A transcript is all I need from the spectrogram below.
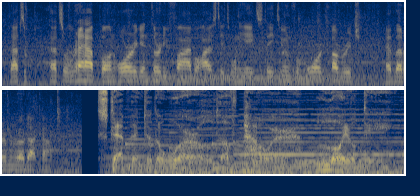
That's a that's a wrap on Oregon 35, Ohio State 28. Stay tuned for more coverage at LettermanRow.com. Step into the world of power, loyalty,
